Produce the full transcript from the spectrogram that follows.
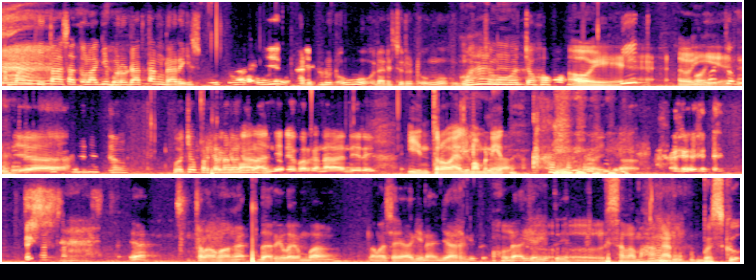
Teman kita satu lagi baru datang dari sudut ungu, dari sudut ungu, dari sudut ungu. Goco, Mana? goco, ho, ho, ho. oh iya oh iya Iya. datang. Goco perkenalan, Perkenalan dulu. diri, perkenalan diri. intro aja 5 menit Oh, iya. ya salam hangat dari Lembang nama saya Ginanjar gitu udah aja gitu ya Eh, Salam hangat bosku.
